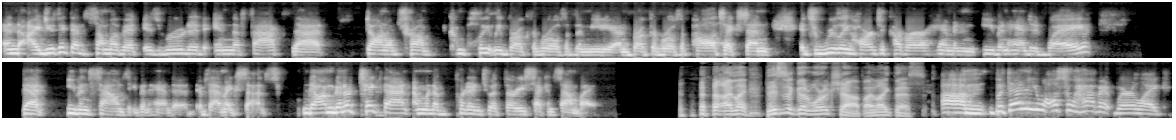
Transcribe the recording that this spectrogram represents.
And I do think that some of it is rooted in the fact that Donald Trump completely broke the rules of the media and broke the rules of politics. And it's really hard to cover him in an even handed way that even sounds even handed, if that makes sense. Now I'm going to take that, I'm going to put it into a 30 second soundbite. I like this is a good workshop. I like this. Um, but then you also have it where like,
